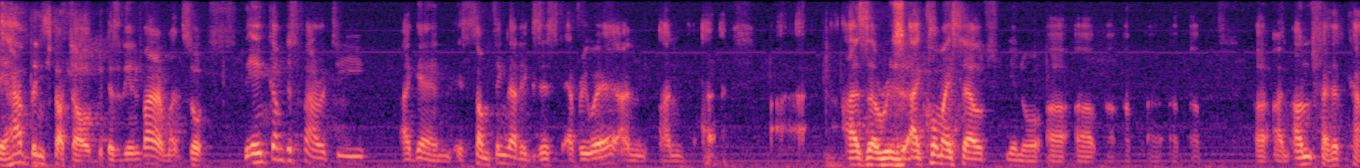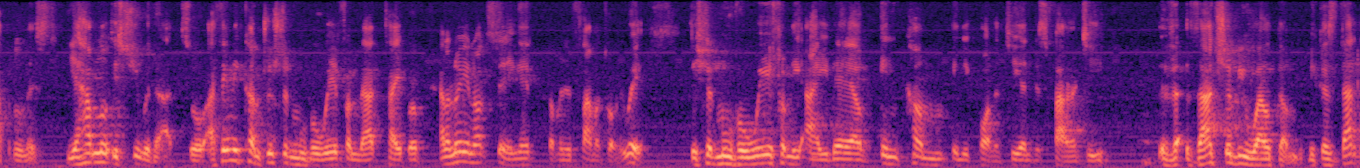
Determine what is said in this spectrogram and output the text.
they have been shut out because of the environment. So the income disparity again is something that exists everywhere, and and. Uh, as a res- I call myself, you know, a, a, a, uh, an unfettered capitalist. You have no issue with that. So I think the country should move away from that type of, and I know you're not saying it from an inflammatory way, they should move away from the idea of income inequality and disparity. Th- that should be welcomed because that.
